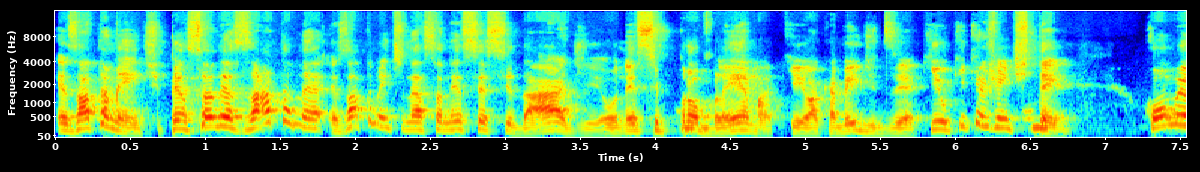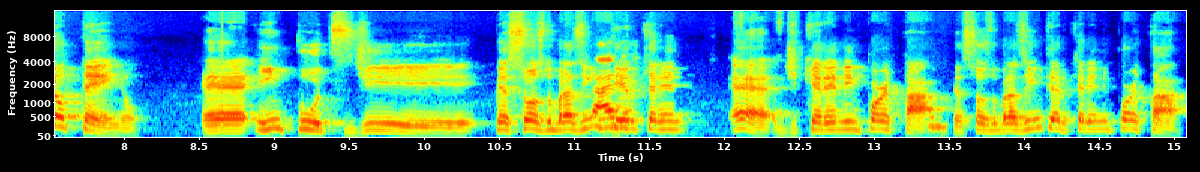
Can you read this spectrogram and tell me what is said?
Exatamente. Pensando exata, exatamente nessa necessidade ou nesse problema que eu acabei de dizer aqui, o que, que a gente uhum. tem? Como eu tenho é, inputs de pessoas do Brasil inteiro querendo, é, de querendo importar, pessoas do Brasil inteiro querendo importar,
